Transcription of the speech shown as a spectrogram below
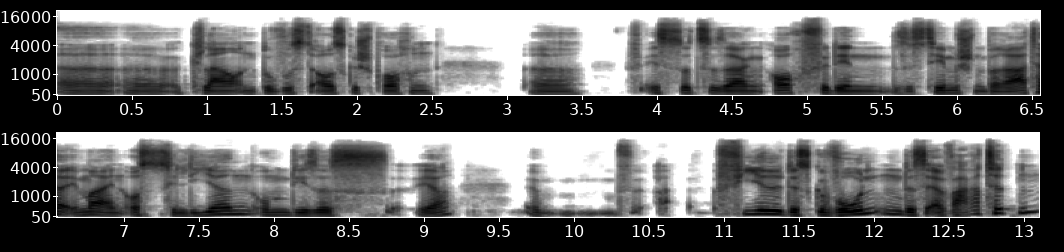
äh, äh, klar und bewusst ausgesprochen, äh, ist sozusagen auch für den systemischen Berater immer ein Oszillieren um dieses, ja, ähm, viel des Gewohnten, des Erwarteten.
